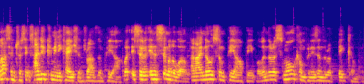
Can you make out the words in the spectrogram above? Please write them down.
Well, that's interesting. I do communications rather than PR, but it's in a similar world. And I know some PR people, and there are small companies and there are big companies.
